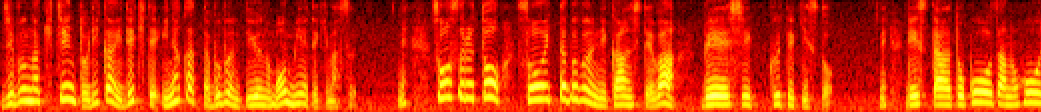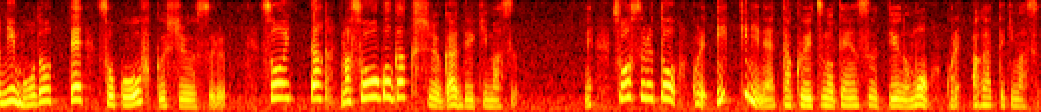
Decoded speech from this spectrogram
自分がきちんと理解できていなかった部分っていうのも見えてきます。ね、そうするとそういった部分に関してはベーシックテキスト、ね、リスタート講座の方に戻ってそこを復習する。そういった、まあ、相互学習ができます。ね、そうするとこれ一気にね択一の点数っていうのもこれ上がってきます。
